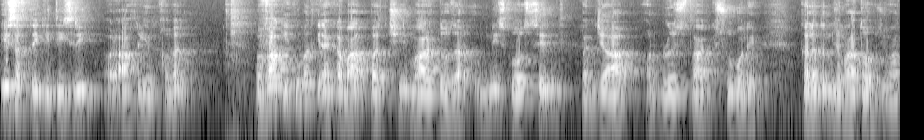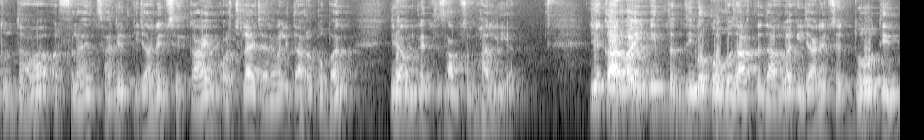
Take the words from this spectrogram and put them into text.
اس ہفتے کی تیسری اور آخری خبر، وفاقی حکومت کے احکامات پر چھ مارچ دو ہزار انیس کو سندھ، پنجاب اور بلوچستان کے صوبوں نے کلدم جماعتوں، جماعت الدعوہ اور فلاح انسانیت کی جانب سے قائم اور چلائے جانے والی اداروں کو بند یا ان کا انتظام سنبھال لیا۔ یہ کارروائی ان تنظیموں کو وزارت داخلہ کی جانب سے دو دن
